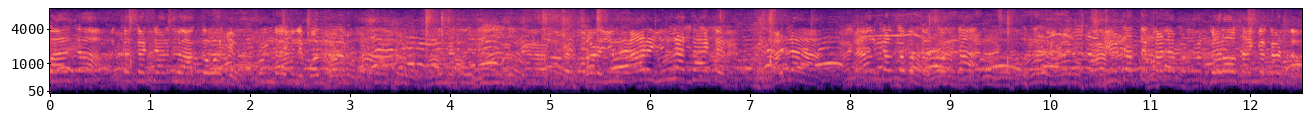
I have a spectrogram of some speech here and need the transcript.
ಬಾಲ್ಟ ಅಕ್ಕ ಸುಂದಾಗಿಲಿ ಸರ್ ಯಾರು ಇಲ್ಲ ಸಾಯ್ತಾರೆ ಅಲ್ಲ ಮ್ಯಾಲ್ ಕಳ್ಕೊಬೇಕು ಅಂತ ಹಂಗೆ ಕಾಣ್ತಾವ.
